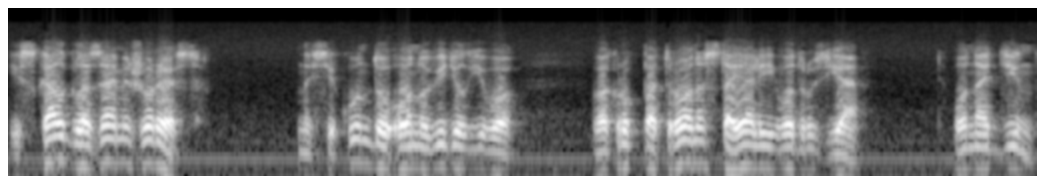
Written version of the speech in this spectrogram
искал глазами Жореса. На секунду он увидел его. Вокруг патрона стояли его друзья. Он один,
